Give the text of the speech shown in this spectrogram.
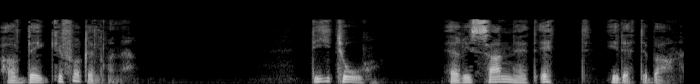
av begge foreldrene. De to er i sannhet ett i dette barnet.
